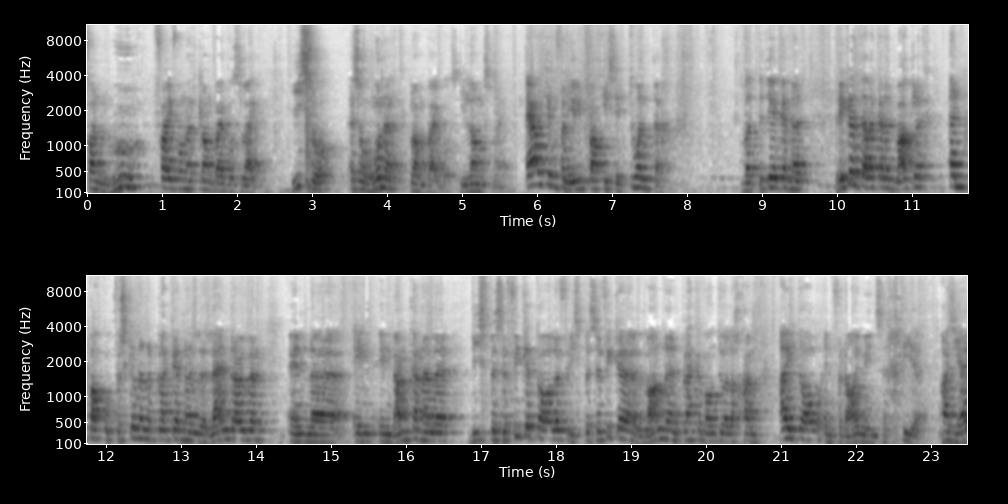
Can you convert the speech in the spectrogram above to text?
van hoe 500 klankbybels lyk. Hierso is 'n 100 klankbybels hier langs my. Elkeen van hierdie pakkies het 20 wat beteken dat Rickert hulle kan dit maklik inpak op verskillende plekke in hulle Land Rover en uh en en dan kan hulle die spesifieke tale vir die spesifieke lande en plekke waartoe hulle gaan uithaal en vir daai mense gee. As jy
